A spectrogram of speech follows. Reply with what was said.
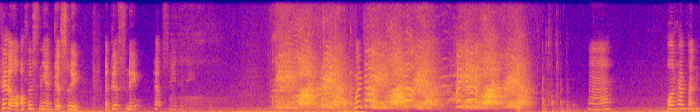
pillow offers me a good sleep. A good sleep helps me to be. We want freedom! Wake up! We want freedom! Wake up! We want freedom! Aww. What happened?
